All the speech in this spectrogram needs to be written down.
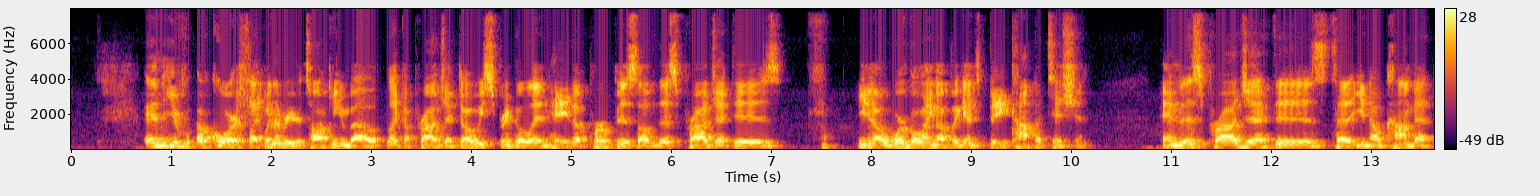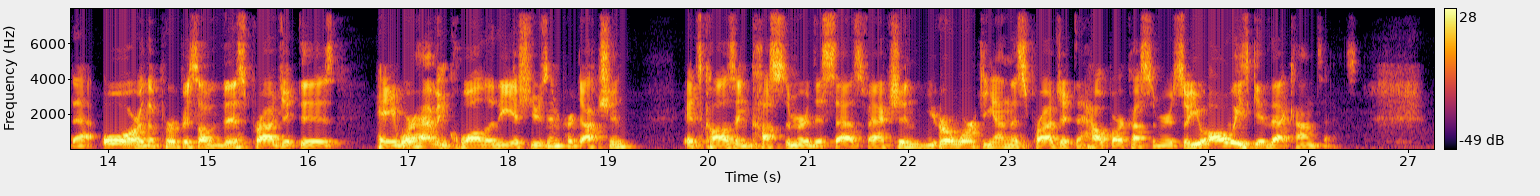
And you've of course like whenever you're talking about like a project always sprinkle in hey the purpose of this project is you know we're going up against big competition. And this project is to you know combat that. Or the purpose of this project is hey we're having quality issues in production. It's causing customer dissatisfaction. You're working on this project to help our customers. So you always give that context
